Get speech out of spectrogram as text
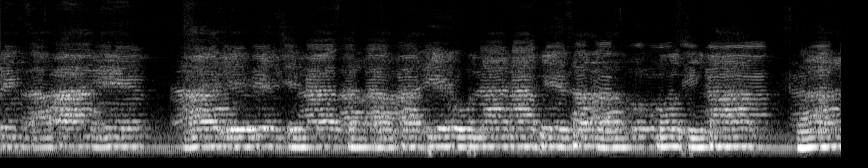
ริงสัพพานิอาดิวิชินาสัตตาปาติอุนานาภิสรสุสิการาตาเมรา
